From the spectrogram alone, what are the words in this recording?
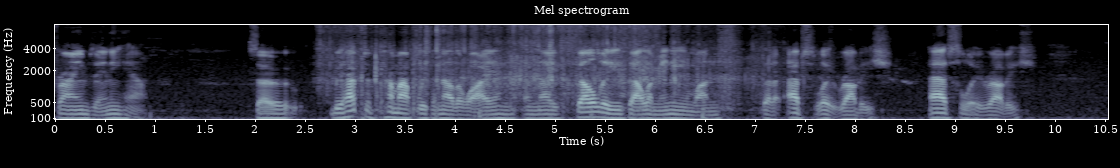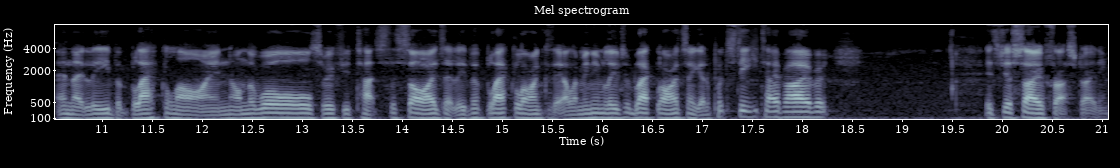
frames anyhow. So we have to come up with another way, and, and they sell these aluminium ones that are absolute rubbish. Absolute rubbish and they leave a black line on the wall. So if you touch the sides, they leave a black line because the aluminium leaves a black line. So you got to put sticky tape over it. It's just so frustrating.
